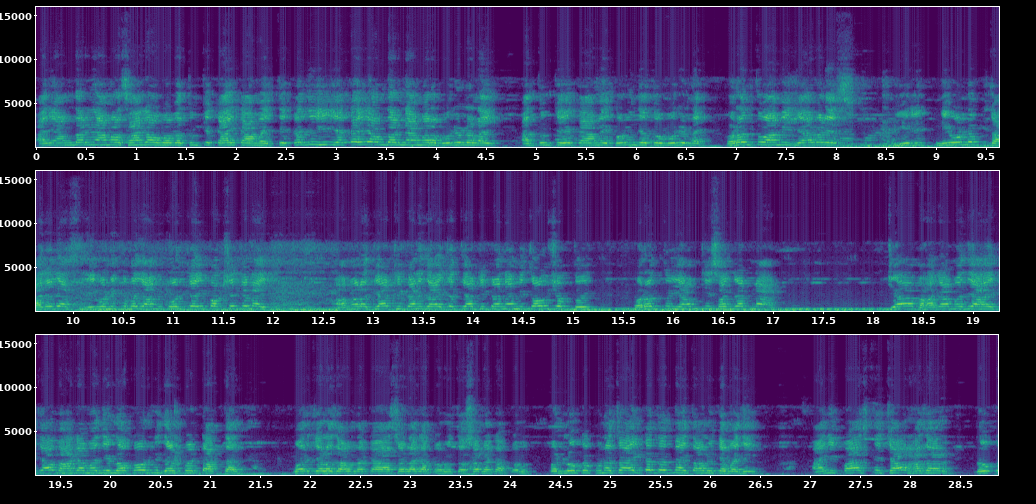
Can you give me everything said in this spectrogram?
आणि आमदारांनी आम्हाला सांगावं बाबा तुमचे काय काम आहे ते कधीही एकाही आमदारने आम्हाला बोलवलं नाही आणि तुमचे हे काम आहे करून देतो बोलवलं नाही. परंतु आम्ही ज्यावेळेस ही निवडणूक झालेली असते निवडणुकीमध्ये आम्ही कोणत्याही पक्षाचे नाही. आम्हाला ज्या ठिकाणी जायचं त्या ठिकाणी आम्ही जाऊ शकतोय. परंतु ही आमची संघटना ज्या भागामध्ये आहे त्या भागामध्ये लोकांवर बी टाकतात. वरच्याला जाऊ नका असं नका करू तसं नका करू. पण लोक कुणाचं ऐकतच नाही तालुक्यामध्ये. आणि पाच ते चार हजार लोक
